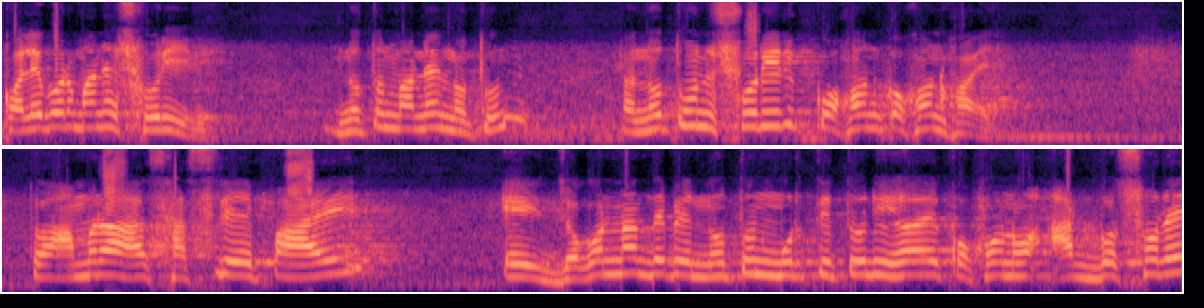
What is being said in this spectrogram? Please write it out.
কলেবর মানে শরীর, নতুন মানে নতুন। তা নতুন শরীর কখন কখন হয়? তো আমরা শাস্ত্রে পাই, এই জগন্নাথ দেবের নতুন মূর্তি তৈরি হয় কখনো আট বছরে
